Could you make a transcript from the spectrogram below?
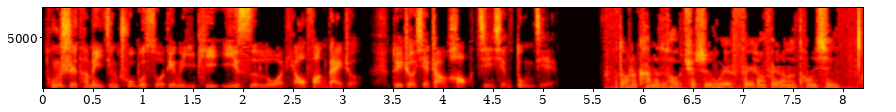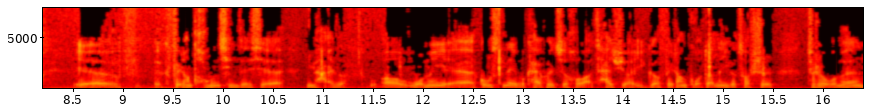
同时，他们已经初步锁定了一批疑似裸条放贷者，对这些账号进行冻结。我当时看了之后，确实我也非常非常的痛心，也非常同情这些女孩子。呃，我们也公司内部开会之后啊，采取了一个非常果断的一个措施，就是我们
